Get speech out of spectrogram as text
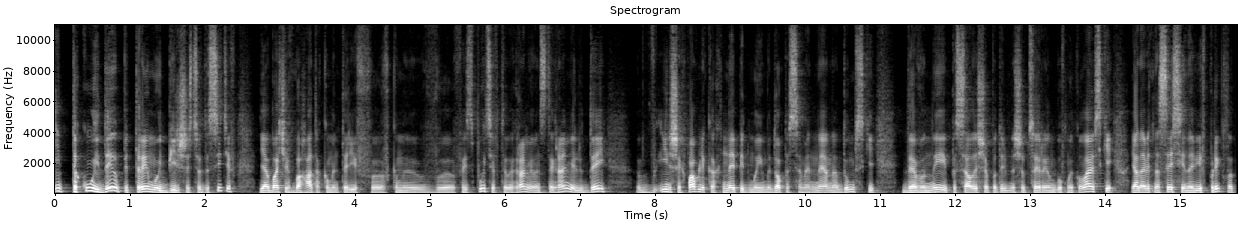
І таку ідею підтримують більшість одеситів. Я бачив багато коментарів в, в Фейсбуці, в Телеграмі, в Інстаграмі людей в інших пабліках, не під моїми дописами, не на Думській, де вони писали, що потрібно, щоб цей район був Миколаївський. Я навіть на сесії навів приклад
